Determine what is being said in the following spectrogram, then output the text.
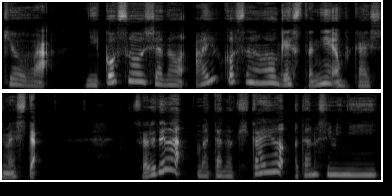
今日はニコ奏者のあゆこさんをゲストにお迎えしました。それではまたの機会をお楽しみに。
